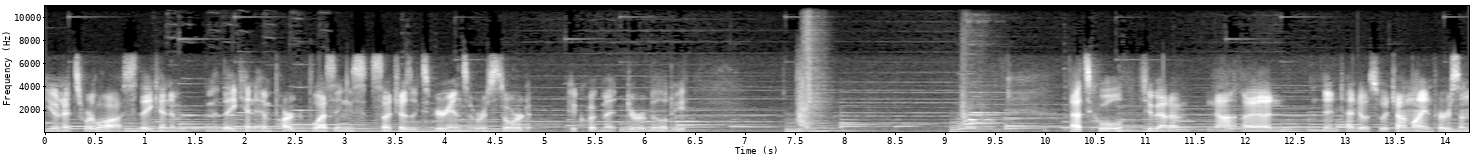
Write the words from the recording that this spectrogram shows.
units were lost. They can they can impart blessings such as experience or restored equipment durability. That's cool. Too bad I'm not a Nintendo Switch Online person.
